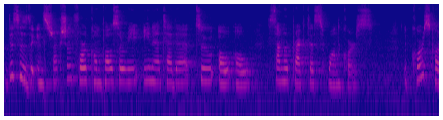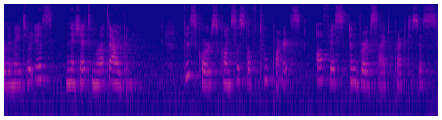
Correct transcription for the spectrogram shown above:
This is the instruction for compulsory INTD 200 Summer Practice 1 course. The course coordinator is Neşet Murat Ergün. This course consists of two parts office and worksite practices.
